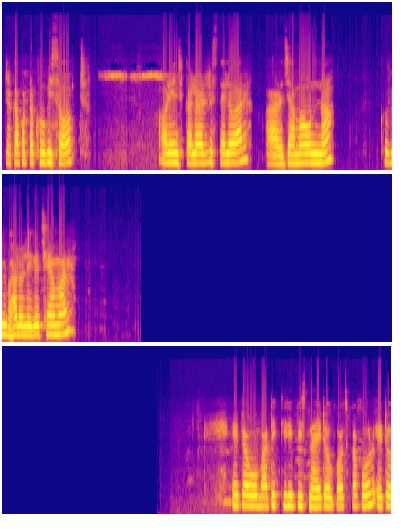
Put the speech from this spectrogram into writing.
এটার কাপড়টা খুবই সফট অরেঞ্জ কালার সালোয়ার আর জামা ওন্না খুবই ভালো লেগেছে আমার। এটাও বাটিক থ্রি পিস না, এটাও গজ কাপড়, এটাও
